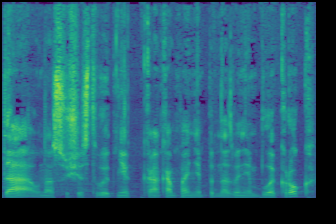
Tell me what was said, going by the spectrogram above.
Да, у нас существует некая компания под названием BlackRock,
